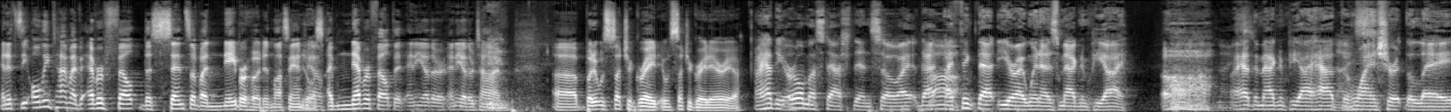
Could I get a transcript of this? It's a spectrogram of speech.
it's the only time I've ever felt the sense of a neighborhood in Los Angeles. Yeah. I've never felt it any other any other time. Uh, but it was such a great it was such a great area. I had the Earl mustache then, so I that Ah. I think that year I went as Magnum PI. Nice. I had the Magnum PI hat, the Hawaiian shirt, the lei.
